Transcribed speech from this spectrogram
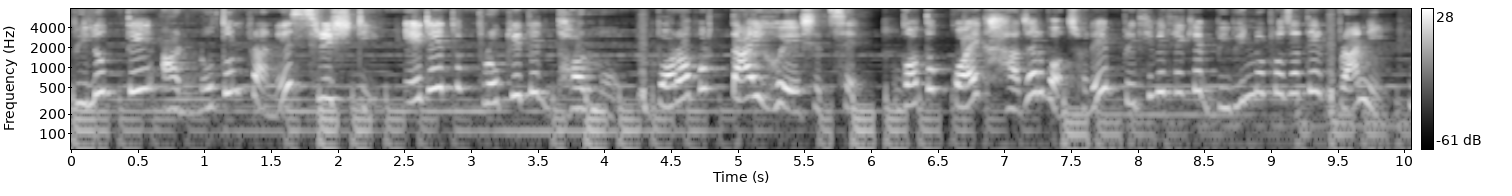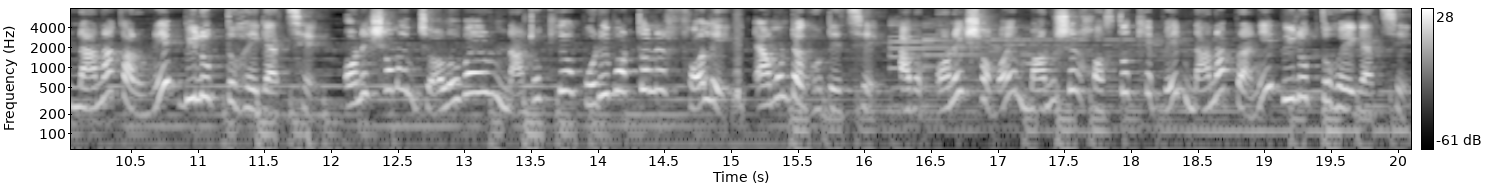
বিলুপ্তি আর নতুন প্রাণের সৃষ্টি। এটাই তো প্রকৃতির ধর্ম। বরাবর তাই হয়ে এসেছে। গত কয়েক হাজার বছরে পৃথিবী থেকে বিভিন্ন প্রজাতির প্রাণী নানা কারণে বিলুপ্ত হয়ে গেছে। অনেক সময় জলবায়ুর নাটকীয় পরিবর্তনের ফলে এমনটা ঘটেছে। আবার অনেক সময় মানুষের হস্তক্ষেপে নানা প্রাণী বিলুপ্ত হয়ে গেছে।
